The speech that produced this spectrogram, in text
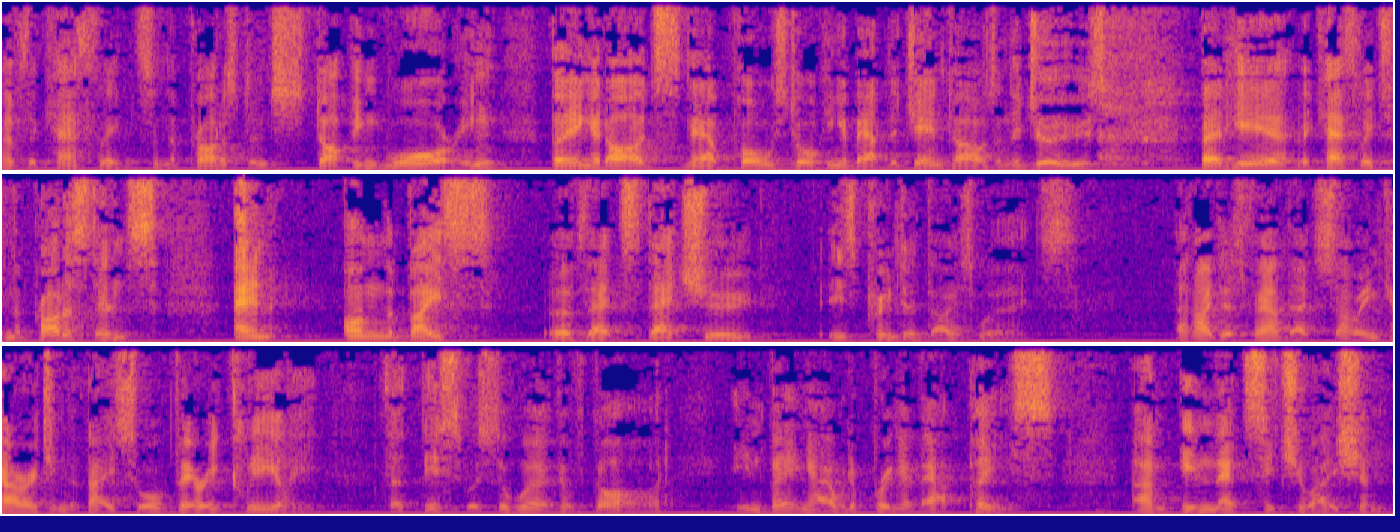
of the Catholics and the Protestants stopping warring, being at odds. Now, Paul's talking about the Gentiles and the Jews, but here the Catholics and the Protestants, and on the base of that statue is printed those words. And I just found that so encouraging that they saw very clearly that this was the work of God in being able to bring about peace um, in that situation.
